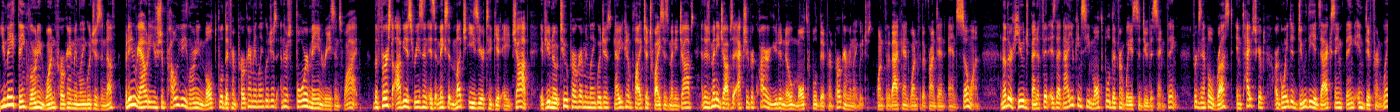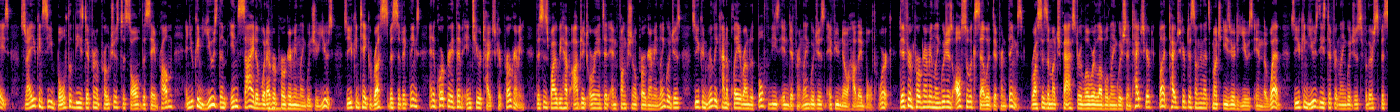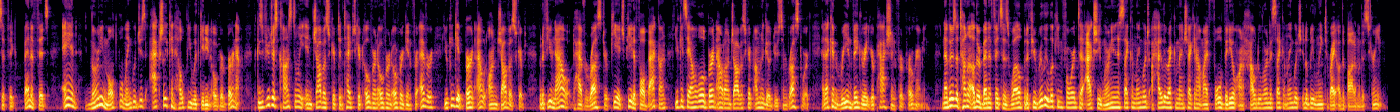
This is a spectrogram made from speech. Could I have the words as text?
You may think learning one programming language is enough, but in reality you should probably be learning multiple different programming languages and there's four main reasons why. The first obvious reason is it makes it much easier to get a job. If you know two programming languages, now you can apply to twice as many jobs, and there's many jobs that actually require you to know multiple different programming languages, one for the back end, one for the front end, and so on. Another huge benefit is that now you can see multiple different ways to do the same thing. For example, Rust and TypeScript are going to do the exact same thing in different ways. So now you can see both of these different approaches to solve the same problem, and you can use them inside of whatever programming language you use. So you can take Rust specific things and incorporate them into your TypeScript programming. This is why we have object-oriented and functional programming languages, so you can really kind of play around with both of these in different languages if you know how they both work. Different programming languages also excel at different things. Rust is a much faster, lower level language than TypeScript, but TypeScript is something that's much easier to use in the web. So you can use these different languages for their specific benefits, and learning multiple languages actually can help you with getting over burnout. Because if you're just constantly in JavaScript and TypeScript over and over and over again forever, you can get burnt out on JavaScript. But if you now have Rust or PHP to fall back on, you can say, I'm a little burnt out on JavaScript, I'm gonna go do some Rust work. And that can reinvigorate your passion for programming. Now there's a ton of other benefits as well, but if you're really looking forward to actually learning a second language, I highly recommend checking out my full video on how to learn a second language. It'll be linked right at the bottom of the screen.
